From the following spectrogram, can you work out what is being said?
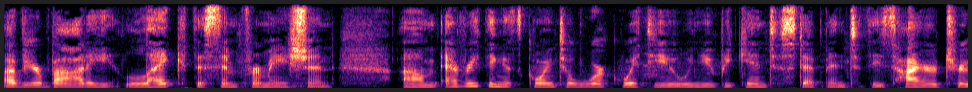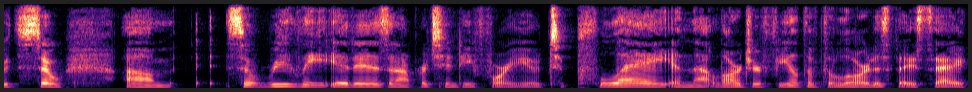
of your body like this information. Um, everything is going to work with you when you begin to step into these higher truths. So, um, so really it is an opportunity for you to play in that larger field of the Lord, as they say,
